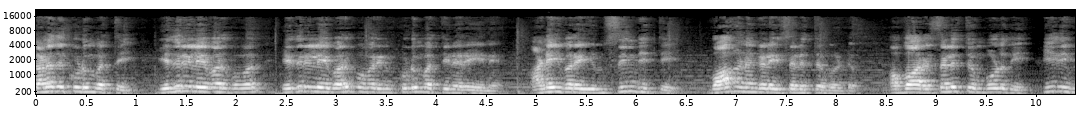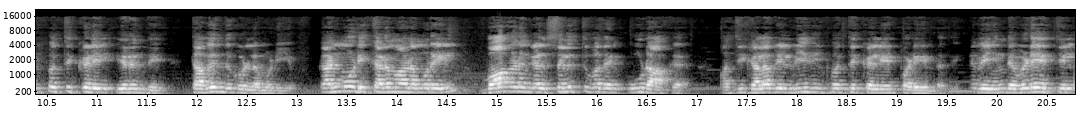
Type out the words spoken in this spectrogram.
தனது குடும்பத்தை எதிரிலே வருபவர் எதிரிலே வருபவரின் குடும்பத்தினரே என அனைவரையும் சிந்தித்தே வாகனங்களை செலுத்த வேண்டும். அவ்வாறு செலுத்தும் பொழுது வீதி விபத்துக்களில் இருந்து தவிர்ந்து கொள்ள முடியும். கண்மூடித்தனமான முறையில் வாகனங்கள் செலுத்துவதன் ஊடாக அதிக அளவில் வீதி விபத்துக்கள் ஏற்படுகின்றது. எனவே இந்த விடயத்தில்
